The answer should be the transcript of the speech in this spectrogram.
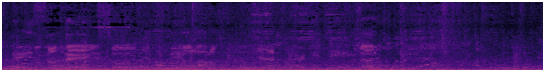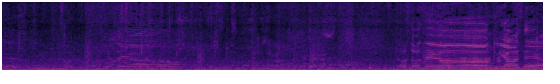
Today is Sunday, so see a lot of people here. Very 어서 오세요. 구경하세요.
